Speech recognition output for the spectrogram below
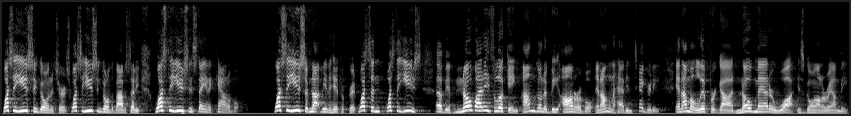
What's the use in going to church? What's the use in going to Bible study? What's the use in staying accountable? What's the use of not being a hypocrite? What's the, what's the use of if nobody's looking, I'm going to be honorable and I'm going to have integrity and I'm going to live for God no matter what is going on around me?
